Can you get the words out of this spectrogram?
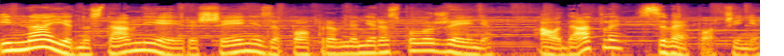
i najjednostavnije je rešenje za popravljanje raspoloženja, a odatle sve počinje.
